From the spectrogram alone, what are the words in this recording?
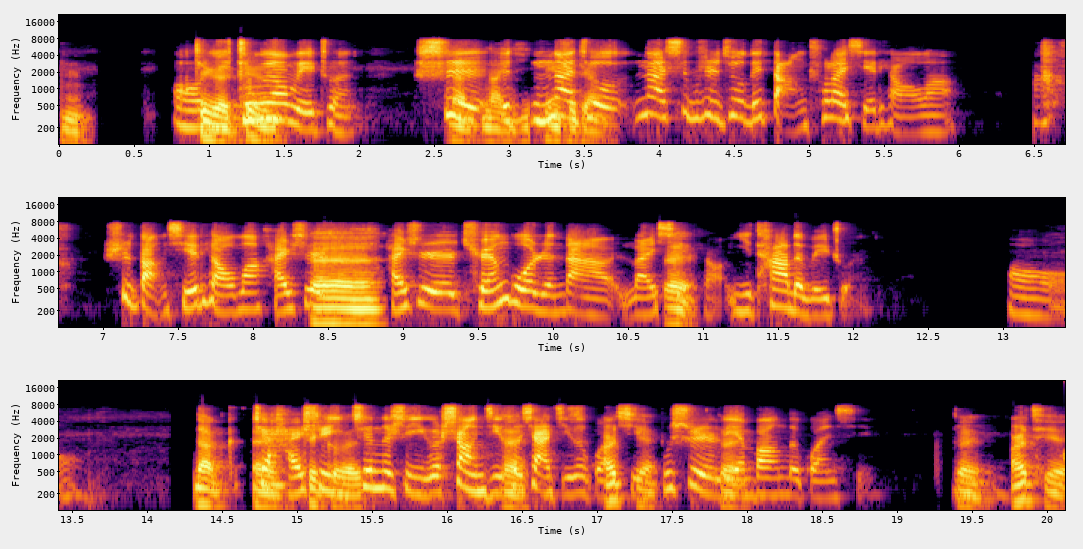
嗯，哦，以中央为准是那就那是不是就得党出来协调了？是党协调吗？还是还是全国人大来协调，以他的为准？哦。那这还是真的是一个上级和下级的关系，不是联邦的关系。对，而且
